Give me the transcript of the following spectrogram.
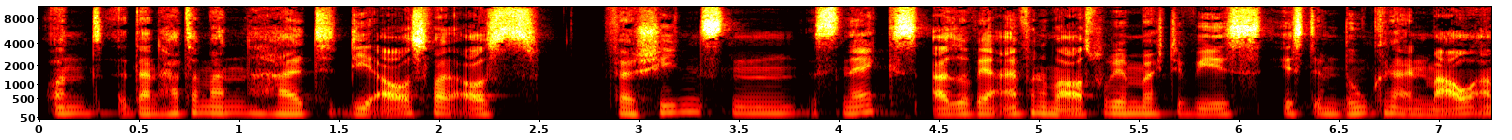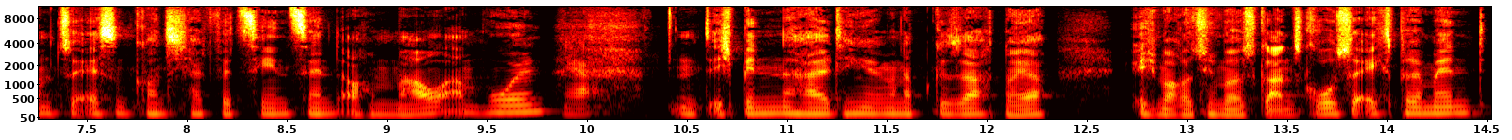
Und dann hatte man halt die Auswahl aus verschiedensten Snacks. Also wer einfach nur mal ausprobieren möchte, wie es ist, im Dunkeln ein Mauarm zu essen, konnte sich halt für 10 Cent auch ein Mauarm holen. Ja. Und ich bin halt hingegangen und habe gesagt, naja, ich mache jetzt hier mal das ganz große Experiment.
